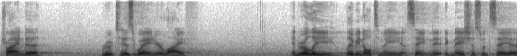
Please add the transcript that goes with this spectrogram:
trying to root His way in your life and really living ultimately, uh, St. Ignatius would say, a,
